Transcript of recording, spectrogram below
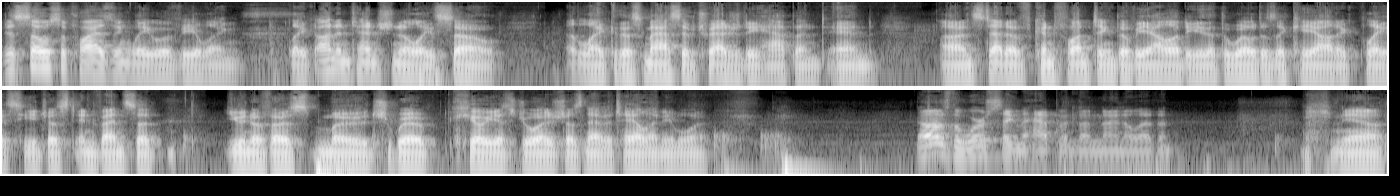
just so surprisingly revealing, like unintentionally so. that, Like this massive tragedy happened, and uh, instead of confronting the reality that the world is a chaotic place, he just invents a universe merge where Curious George doesn't have a tail anymore. that was the worst thing that happened on 9/11. Yeah,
